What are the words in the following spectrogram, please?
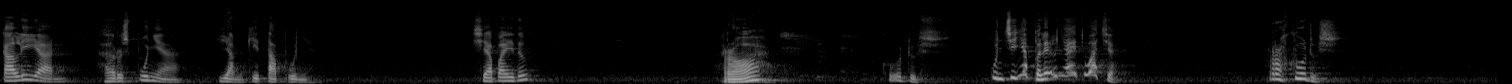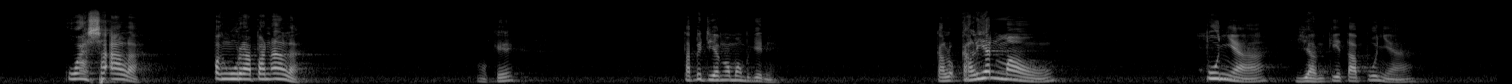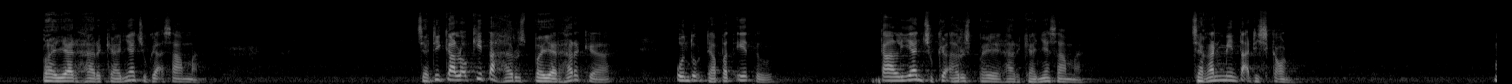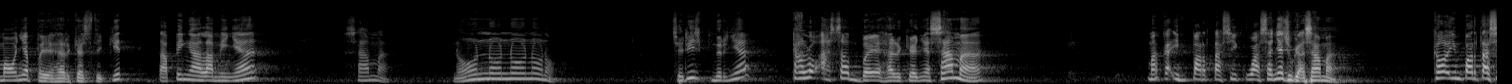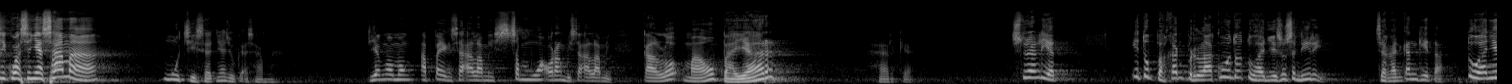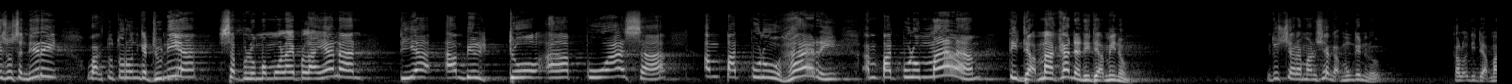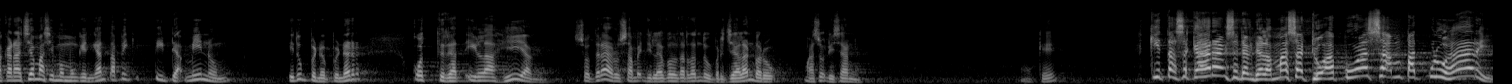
kalian harus punya yang kita punya. Siapa itu? Roh Kudus. Kuncinya baliknya itu aja. Roh Kudus. Kuasa Allah. Pengurapan Allah. Oke. Tapi dia ngomong begini. Kalau kalian mau punya yang kita punya, bayar harganya juga sama. Jadi kalau kita harus bayar harga untuk dapat itu, kalian juga harus bayar harganya sama. Jangan minta diskon. Maunya bayar harga sedikit, tapi ngalaminya sama. No, no, no, no, no. Jadi sebenarnya kalau asal bayar harganya sama, maka impartasi kuasanya juga sama. Kalau impartasi kuasanya sama, mujizatnya juga sama. Dia ngomong apa yang saya alami, semua orang bisa alami. Kalau mau bayar harga. Sudah lihat, itu bahkan berlaku untuk Tuhan Yesus sendiri. Jangankan kita. Tuhan Yesus sendiri waktu turun ke dunia sebelum memulai pelayanan, dia ambil doa puasa 40 hari, 40 malam tidak makan dan tidak minum. Itu secara manusia nggak mungkin loh. Kalau tidak makan aja masih memungkinkan, tapi tidak minum. Itu benar-benar kodrat ilahi yang saudara harus sampai di level tertentu. Berjalan baru masuk di sana. Oke. Kita sekarang sedang dalam masa doa puasa 40 hari.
